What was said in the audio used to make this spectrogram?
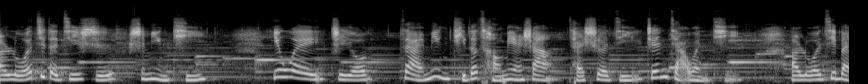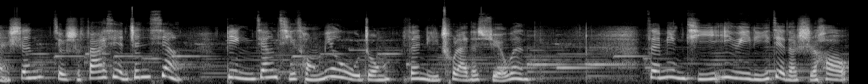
而逻辑的基石是命题。因为只有在命题的层面上才涉及真假问题，而逻辑本身就是发现真相，并将其从谬误中分离出来的学问。在命题易于理解的时候，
